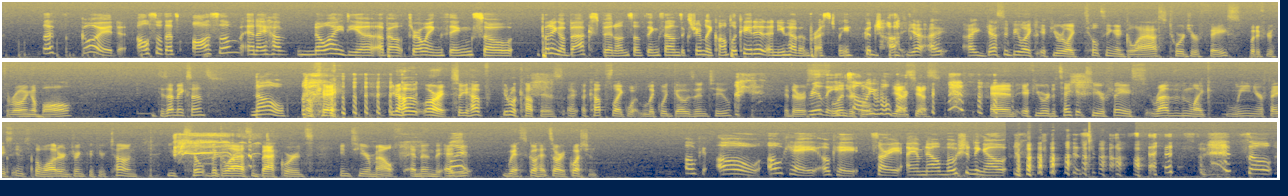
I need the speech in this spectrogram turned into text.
Good. Also, that's awesome, and I have no idea about throwing things, so putting a backspin on something sounds extremely complicated, and you have impressed me. Good job. Yeah, I I guess it'd be like if you were like tilting a glass towards your face, but if you're throwing a ball. Does that make sense? No. Okay. you know how? All right. So you have you know what a cup is? A, a cup's like what liquid goes into. They're Really? Tell me more. Yes, yes. and if you were to take it to your face, rather than like lean your face into the water and drink with your tongue, you tilt the glass backwards into your mouth, and then the edge. Whisk. Go ahead. Sorry. Question. Okay. Oh, okay, okay. Sorry, I am now motioning out this process. So,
